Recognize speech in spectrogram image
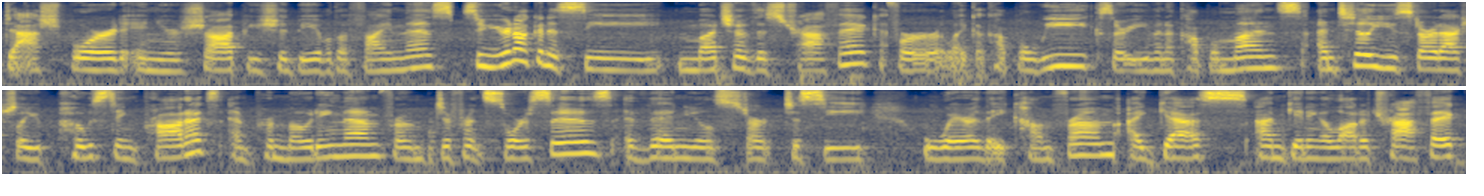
dashboard in your shop. You should be able to find this. So you're not going to see much of this traffic for like a couple weeks or even a couple months until you start actually posting products and promoting them from different sources. Then you'll start to see where they come from. I guess I'm getting a lot of traffic,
